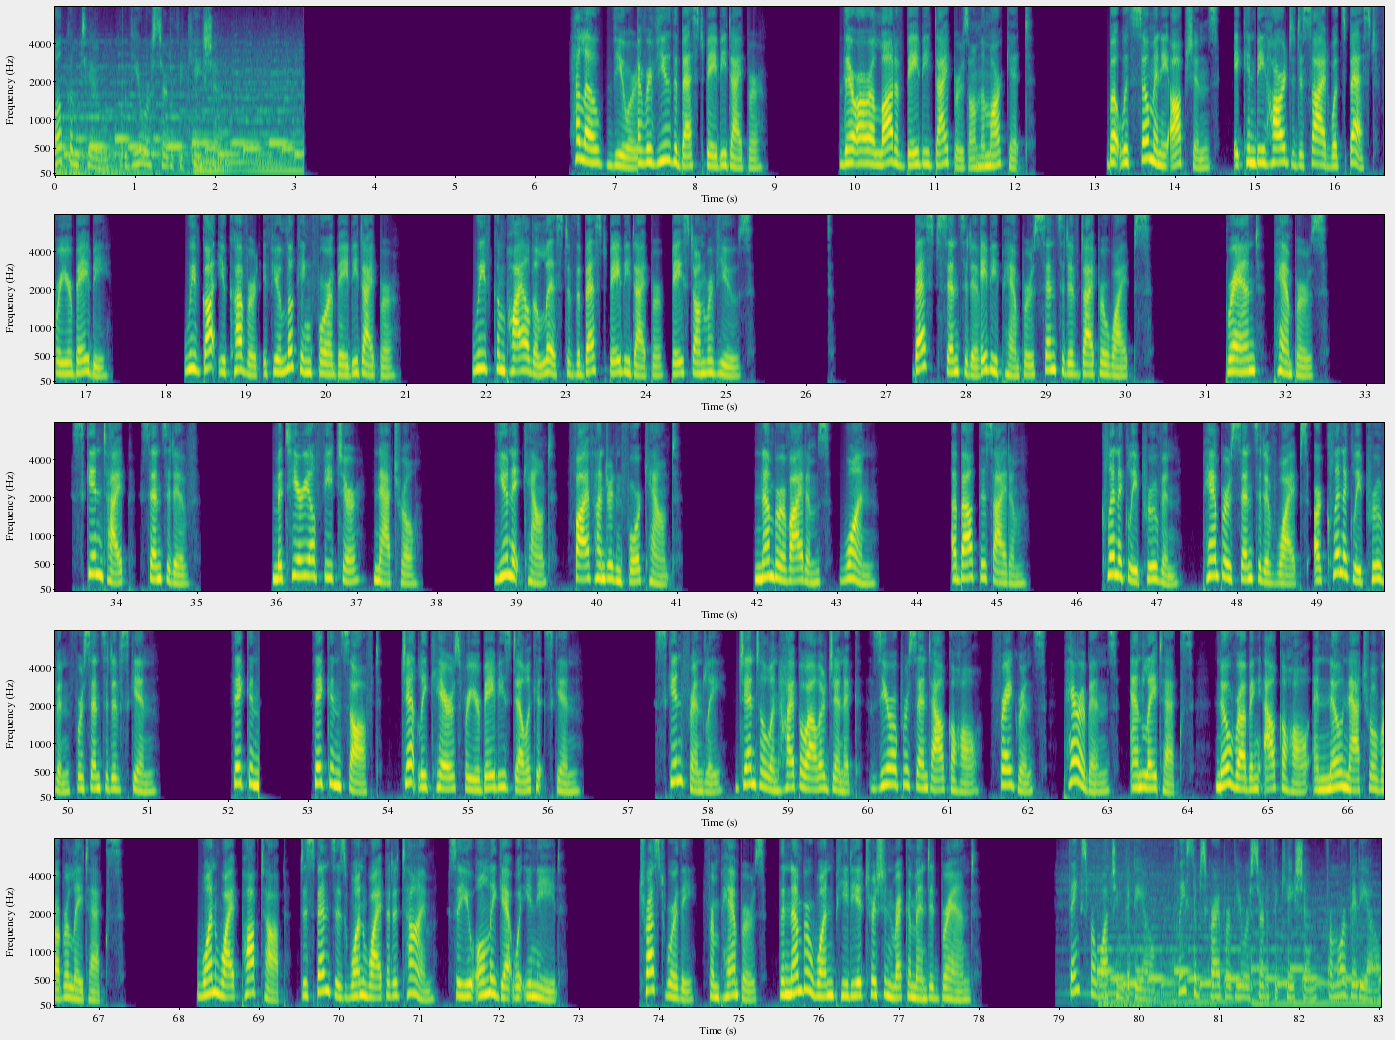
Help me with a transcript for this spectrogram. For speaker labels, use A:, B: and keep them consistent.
A: Welcome to Reviewer Certification.
B: Hello, viewer. I review the best baby diaper. There are a lot of baby diapers on the market. But with so many options, it can be hard to decide what's best for your baby. We've got you covered if you're looking for a baby diaper. We've compiled a list of the best baby diaper based on reviews. Best Sensitive Baby Pampers Sensitive Diaper Wipes. Brand Pampers. Skin type Sensitive. Material feature Natural. Unit count 504 count. Number of items 1. About this item. Clinically proven, Pampers Sensitive Wipes are clinically proven for sensitive skin. Thick and, thick and soft, gently cares for your baby's delicate skin. Skin-friendly, gentle and hypoallergenic, 0% alcohol, fragrance, parabens, and latex, no rubbing alcohol and no natural rubber latex. One wipe pop top dispenses one wipe at a time, so you only get what you need. Trustworthy, from Pampers, the number one pediatrician recommended brand.
C: Thanks for watching video. Please subscribe reviewer certification for more video.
